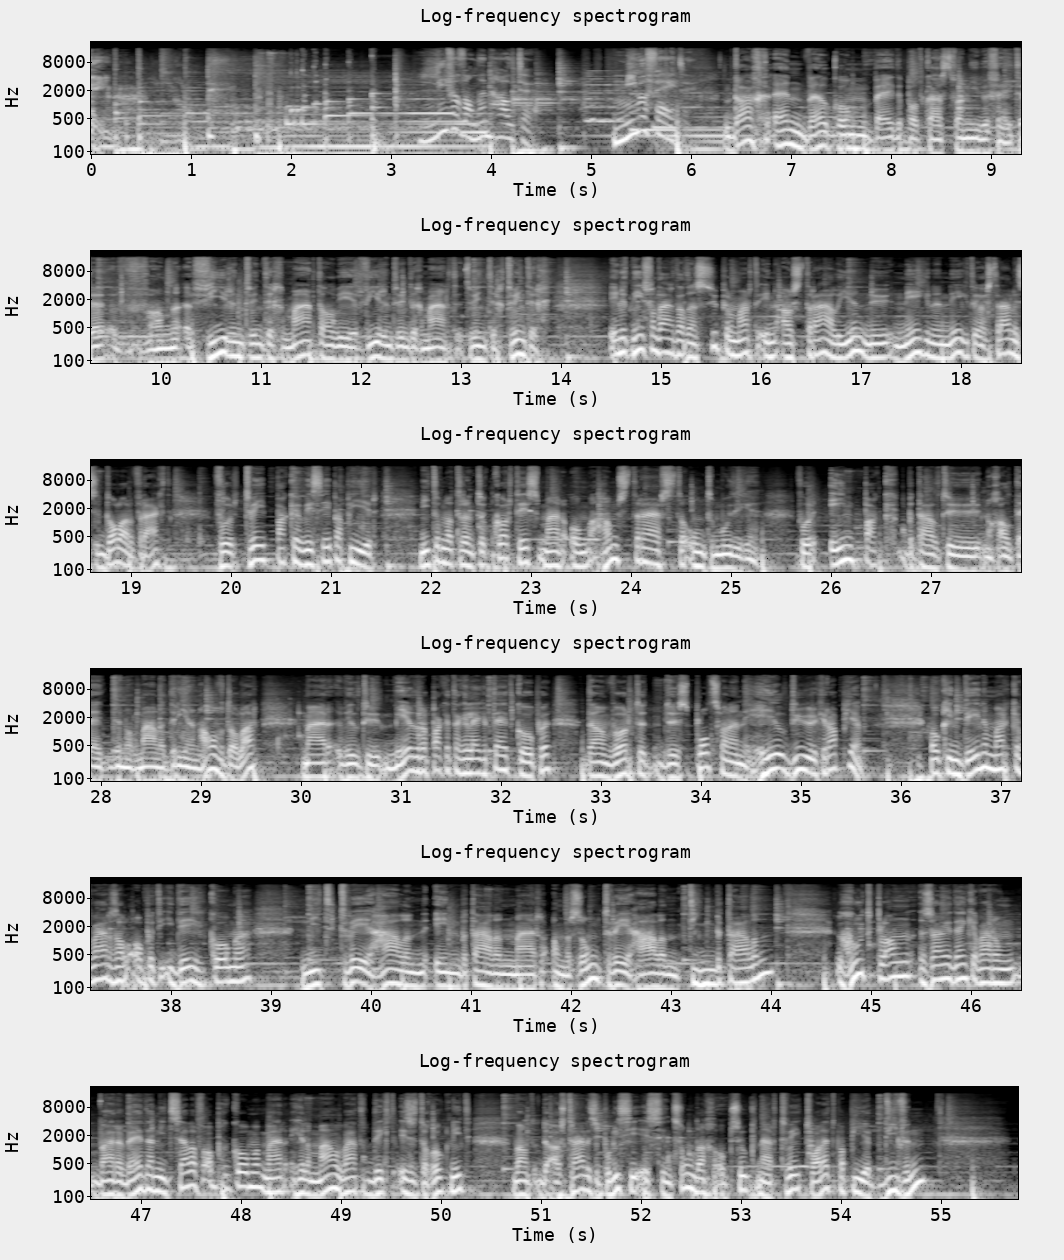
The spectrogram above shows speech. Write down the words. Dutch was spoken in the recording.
1. Lieve Wandenhouten. Nieuwe feiten. Dag en welkom bij de podcast van Nieuwe Feiten van 24 maart alweer, 24 maart 2020. In het nieuws vandaag dat een supermarkt in Australië nu 99 Australische dollar vraagt voor twee pakken wc-papier. Niet omdat er een tekort is, maar om hamsteraars te ontmoedigen. Voor één pak betaalt u nog altijd de normale 3,5 dollar. Maar wilt u meerdere pakken tegelijkertijd kopen, dan wordt het dus plots wel een heel duur grapje. Ook in Denemarken waren ze al op het idee gekomen niet twee halen, één betalen, maar andersom, twee halen, tien betalen. Goed plan, zou je denken. Waarom waren wij daar niet zelf opgekomen? Maar helemaal waterdicht is het toch ook niet? Want de Australische politie is sinds zondag op zoek naar twee toiletpapierdieven.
